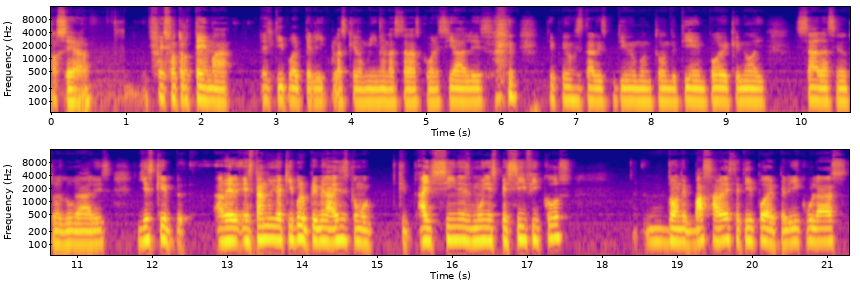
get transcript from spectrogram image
o sea, es otro tema el tipo de películas que dominan las salas comerciales. que podemos estar discutiendo un montón de tiempo, de que no hay salas en otros lugares. Y es que, a ver, estando yo aquí por primera vez es como que hay cines muy específicos donde vas a ver este tipo de películas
